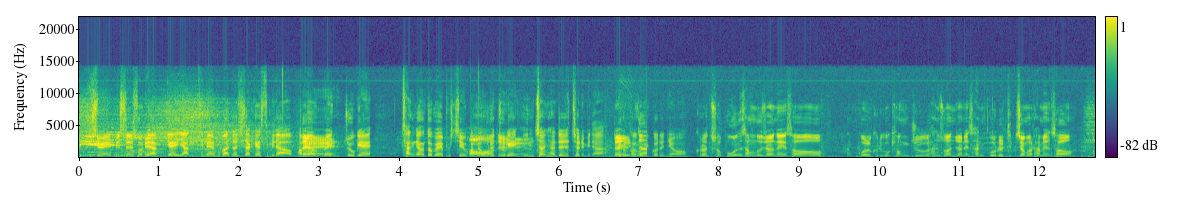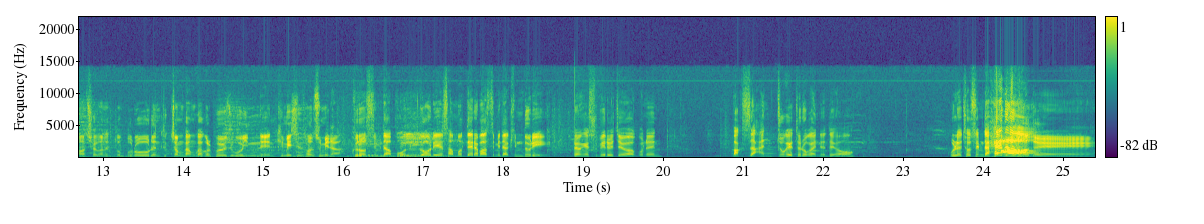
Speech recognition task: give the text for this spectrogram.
주심의 휘슬 소리와 함께 양 팀의 후반전 시작했습니다. 화면 네. 왼쪽에 창녕 WFC, 화면 어, 오른쪽에 네. 인천 현대제철입니다. 네, 기록하고 일단- 있거든요. 그렇죠. 보은 상무전에서 한골 그리고 경주 한수원전에서 한 골을 득점을 하면서 어, 최근에 또 물오른 득점 감각을 보여주고 있는 김혜신 선수입니다. 그렇습니다. 먼 거리에서 한번 때려봤습니다. 김두리. 명의 수비를 제외하고는 박스 안쪽에 들어가 있는데요. 올려 좋습니다. 헤더 아, 네.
